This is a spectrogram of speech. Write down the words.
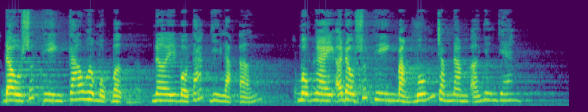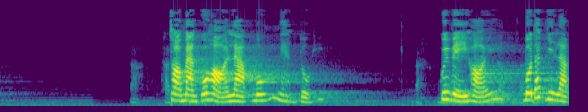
Đầu xuất thiên cao hơn một bậc, Nơi Bồ Tát Di Lặc ở. Một ngày ở đầu xuất thiên bằng 400 năm ở nhân gian. Thọ mạng của họ là 4.000 tuổi. Quý vị hỏi Bồ Tát Di Lặc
